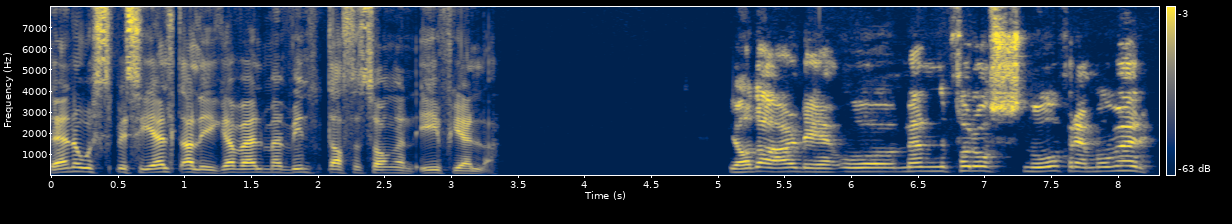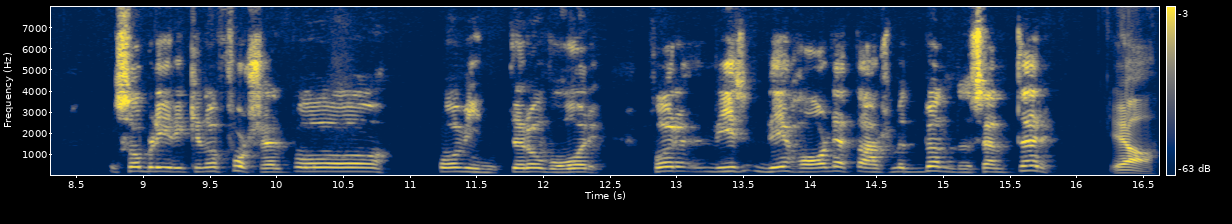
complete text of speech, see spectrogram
det er noe spesielt allikevel med vintersesongen i fjellet. Ja, det er det. Og, men for oss nå fremover så blir det ikke noe forskjell på på vinter og vår. For vi, vi har dette her som et bønnesenter. Ja.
